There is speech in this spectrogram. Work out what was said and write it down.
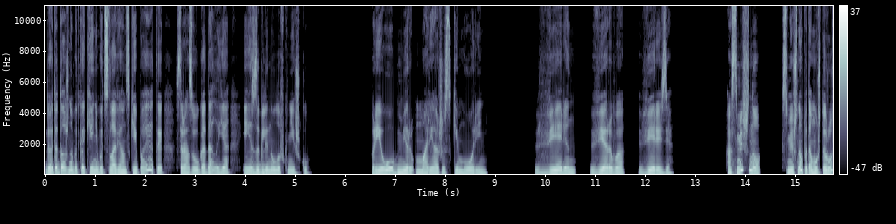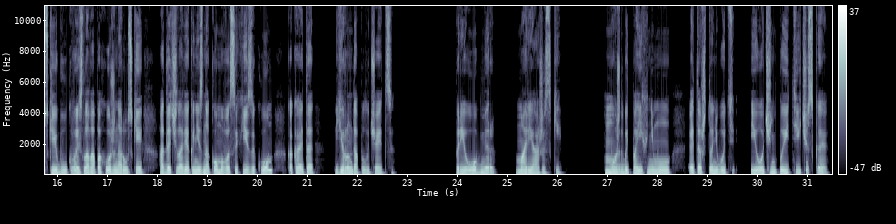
«Да это должно быть какие-нибудь славянские поэты», — сразу угадала я и заглянула в книжку. «Приобмер моряжеский морень, верен верова верезя». А смешно. Смешно, потому что русские буквы и слова похожи на русские, а для человека, незнакомого с их языком, какая-то ерунда получается. Приобмер моряжеский. Может быть, по-ихнему это что-нибудь и очень поэтическое.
